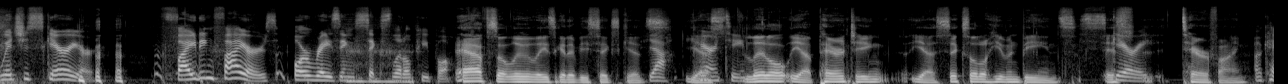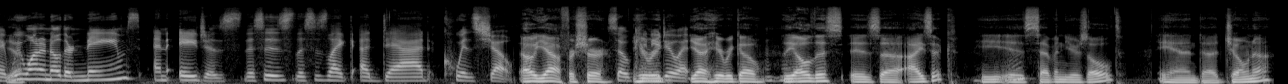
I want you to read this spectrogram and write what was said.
which is scarier? Fighting fires or raising six little people? Absolutely, it's going to be six kids. Yeah, Yes. parenting. Little, yeah, parenting. Yeah, six little human beings. It's Scary. terrifying. Okay, Yeah. we want to know their names and ages. This is this is like a dad quiz show. Oh yeah, for sure. So can Here you we- do it? Mm-hmm. Yeah, here we go. The oldest is uh, Isaac. He is seven years old, and uh, Jonah.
